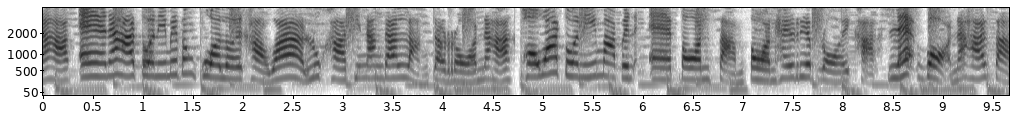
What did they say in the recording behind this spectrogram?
นะคะแอร์นะคะ ตัวนี้ไม่ต้องกลัวเลยค่ะว่าลูกค้าที่นั่งด้านหลังจะร้อนนะคะ เพราะว่าตัวนี้มาเป็นแอร์ตอน 3 ตอนให้เรียบร้อยค่ะ และเบาะนะคะสา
